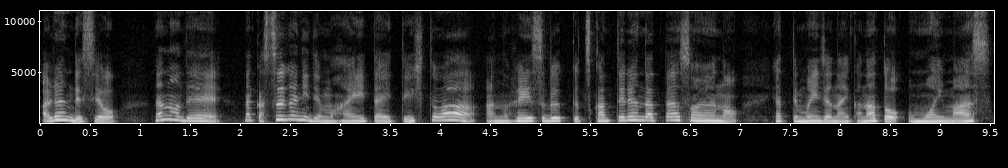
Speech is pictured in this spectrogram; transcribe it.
あるんですよ。なので、なんかすぐにでも入りたいっていう人は、あの Facebook 使ってるんだったらそういうのやってもいいんじゃないかなと思います。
